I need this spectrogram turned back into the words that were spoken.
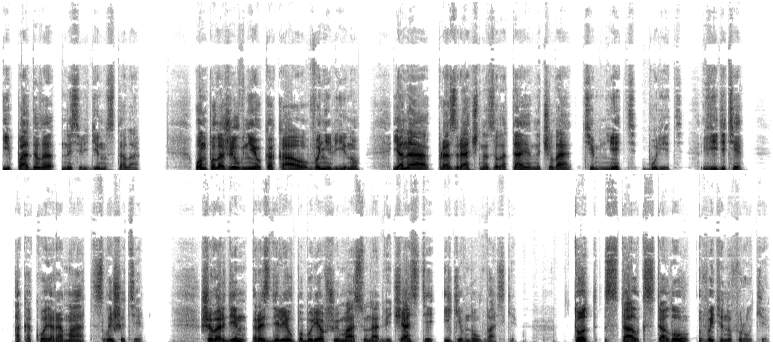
и падала на середину стола. Он положил в нее какао, ванилину и она, прозрачно-золотая, начала темнеть, буреть. Видите? А какой аромат, слышите? Шевардин разделил побуревшую массу на две части и кивнул Ваське. Тот стал к столу, вытянув руки.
